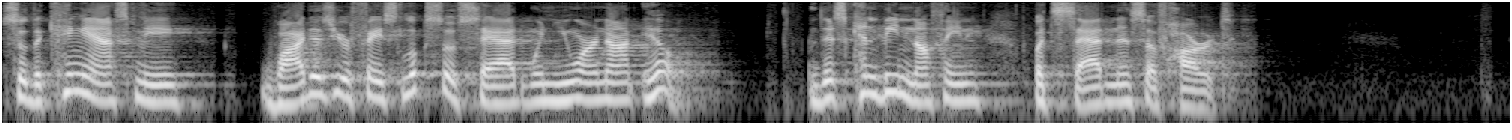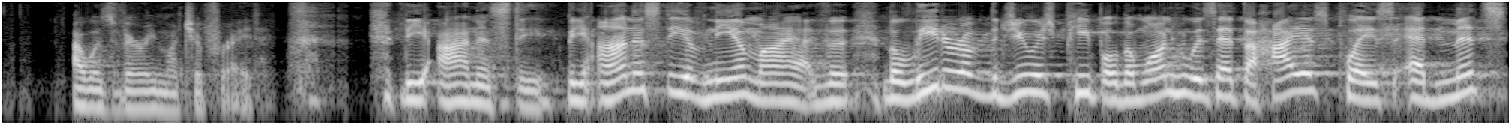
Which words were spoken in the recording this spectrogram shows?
So the king asked me, Why does your face look so sad when you are not ill? This can be nothing but sadness of heart I was very much afraid. the honesty, the honesty of Nehemiah, the, the leader of the Jewish people, the one who is at the highest place, admits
